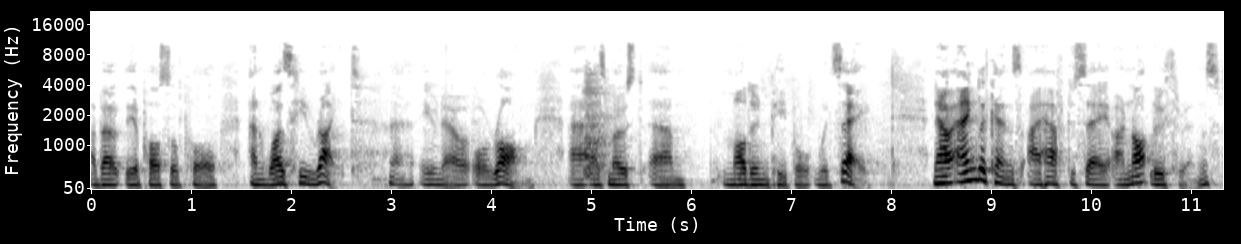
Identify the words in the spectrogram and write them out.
about the Apostle Paul, and was he right, you know, or wrong, uh, as most um, modern people would say? Now, Anglicans, I have to say, are not Lutherans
